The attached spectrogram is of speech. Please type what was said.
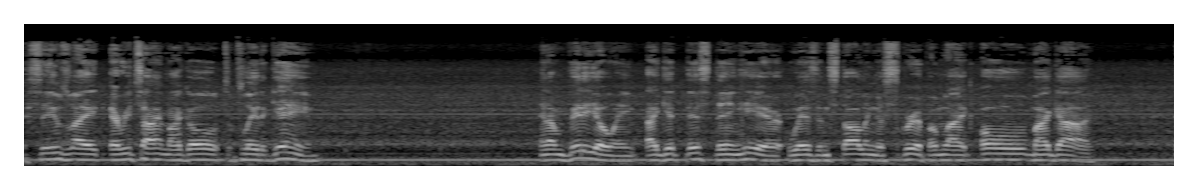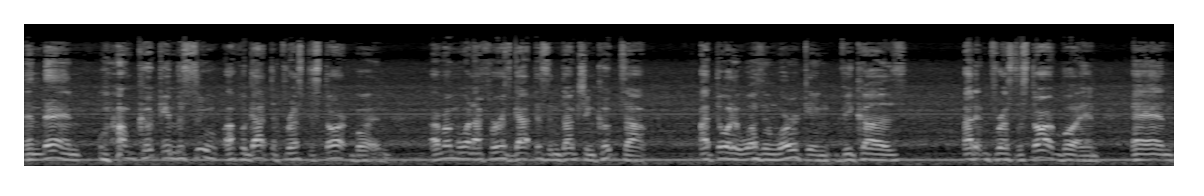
It seems like every time I go to play the game, and I'm videoing, I get this thing here where it's installing a script. I'm like, oh my God. And then I'm cooking the soup, I forgot to press the start button. I remember when I first got this induction cooktop, I thought it wasn't working because I didn't press the start button. And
